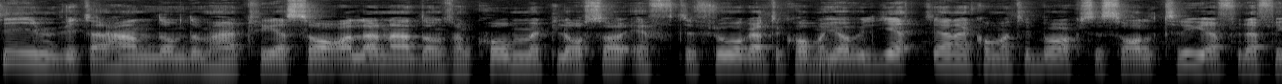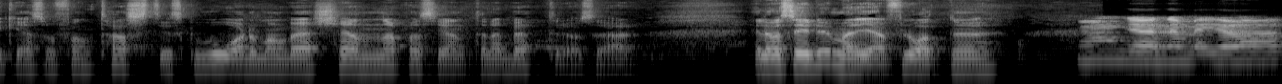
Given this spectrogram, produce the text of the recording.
team, vi tar hand om de här tre salarna, de som kommer till oss har efterfrågat att komma. Jag vill jättegärna komma tillbaka till sal 3 för där fick jag så fantastisk vård och man börjar känna patienterna bättre och sådär. Eller vad säger du Maria? Förlåt nu. Mm, ja, nej, men jag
